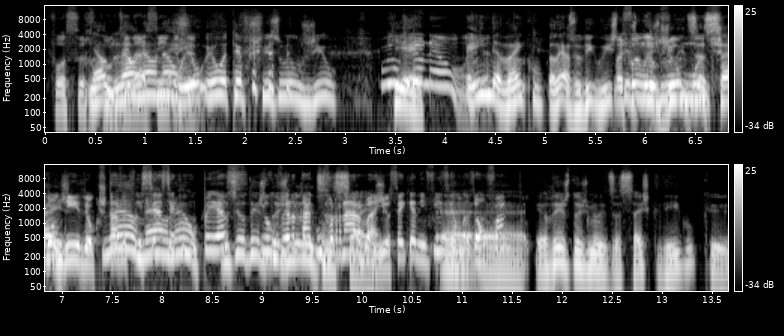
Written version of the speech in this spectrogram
fosse reproduzida Não, não, assim, não. Eu, eu até vos fiz o elogio. o que elogio é, não. Ainda bem que... Aliás, eu digo isto Mas foi um elogio muito escondido. Eu gostava que é que o PS e o governo está a governar bem. Eu sei que é difícil, uh, mas é um facto. Eu desde 2016 que digo que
